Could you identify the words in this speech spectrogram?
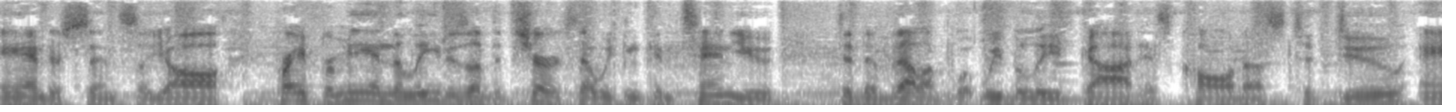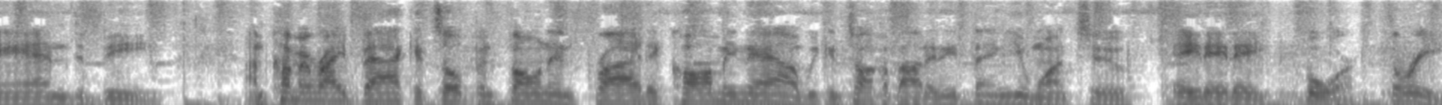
Anderson. So, y'all pray for me and the leaders of the church that we can continue to develop what we believe God has called us to do and be. I'm coming right back. It's open phone in Friday. Call me now. We can talk about anything you want to. 888 43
